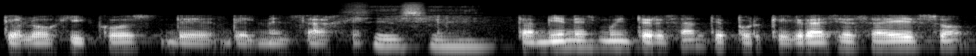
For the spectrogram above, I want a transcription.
teológicos del mensaje. También es muy interesante porque gracias a eso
